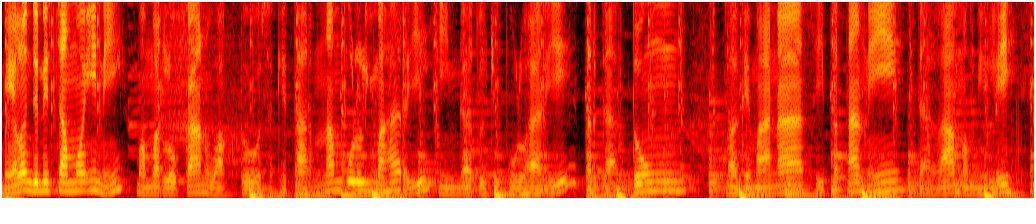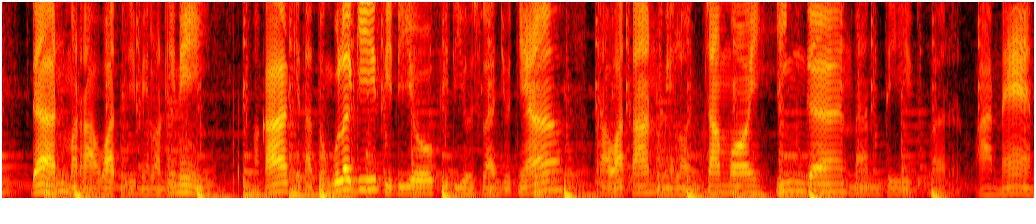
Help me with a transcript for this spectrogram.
Melon jenis camoy ini memerlukan waktu sekitar 65 hari hingga 70 hari tergantung bagaimana si petani dalam memilih dan merawat si melon ini. Maka kita tunggu lagi video-video selanjutnya perawatan melon camoy hingga nanti berpanen.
